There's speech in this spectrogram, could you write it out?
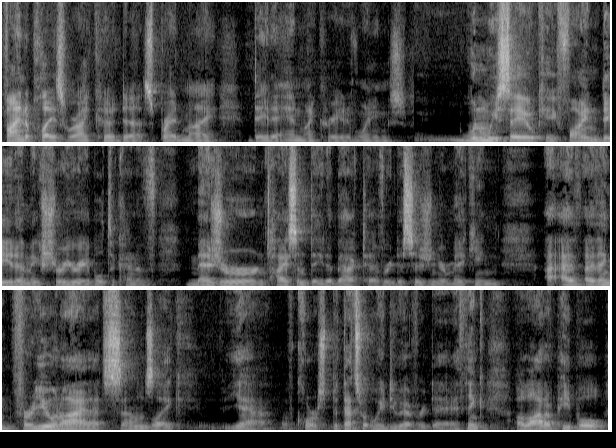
find a place where i could uh, spread my data and my creative wings. When we say okay find data make sure you're able to kind of measure and tie some data back to every decision you're making i, I think for you and i that sounds like yeah of course but that's what we do every day. I think a lot of people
